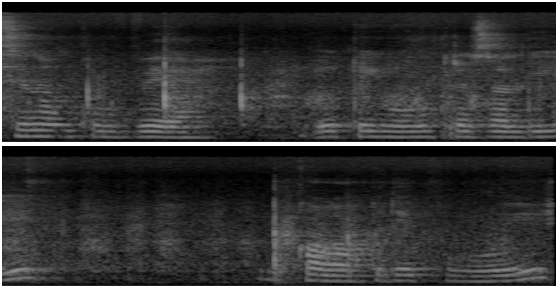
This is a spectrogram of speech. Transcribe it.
Se não couber, eu tenho outras ali. Eu coloco depois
